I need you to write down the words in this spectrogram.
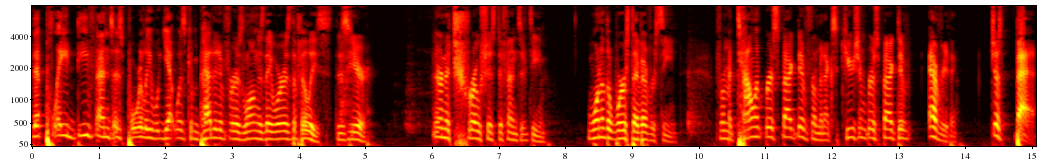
that played defense as poorly yet was competitive for as long as they were as the Phillies this year. They're an atrocious defensive team. One of the worst I've ever seen from a talent perspective, from an execution perspective, everything. Just bad.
